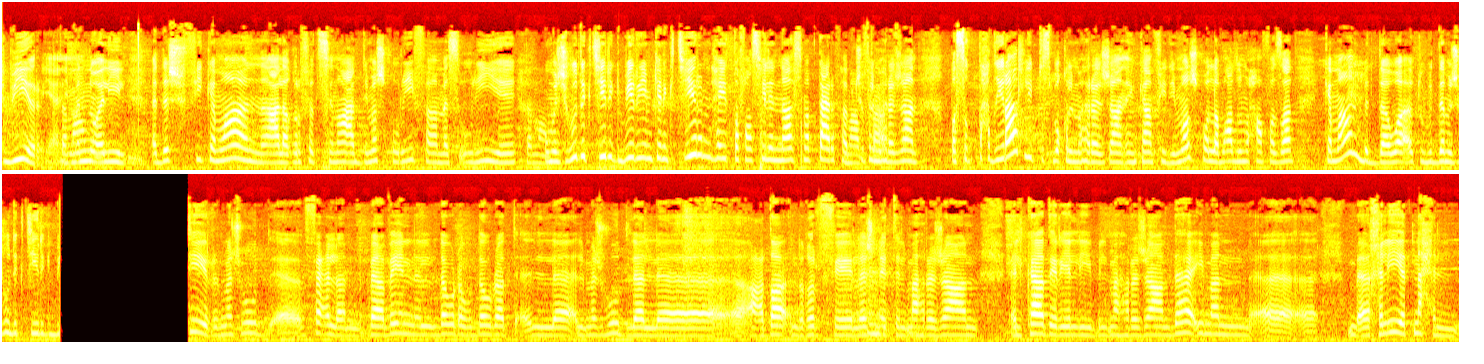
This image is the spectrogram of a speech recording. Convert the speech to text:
كبير يعني تمام. منه قليل. قديش في كمان على غرفة صناعة دمشق وريفه مسؤولية؟ تمام. ومجهود كثير كبير يمكن كثير من هي التفاصيل الناس ما بتعرفها. بتشوف المهرجان. بس التحضيرات اللي بتسبق المهرجان إن كان في دمشق ولا بعض المحافظات كمان بدها وقت وبدها مجهود كثير كبير. كثير المجهود آه، فعلا ما بين الدورة والدورة المجهود لاعضاء الغرفة لجنة المهرجان الكادر يلي بالمهرجان دائما آه، آه، خلية نحل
